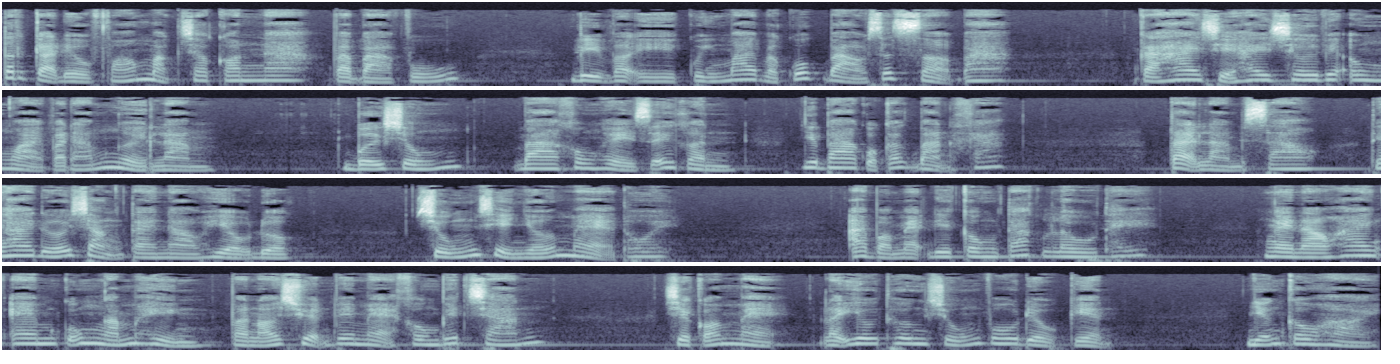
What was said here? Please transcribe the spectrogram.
Tất cả đều phó mặc cho con Na và bà Vú. Vì vậy, Quỳnh Mai và Quốc Bảo rất sợ ba. Cả hai chỉ hay chơi với ông ngoại và đám người làm. Với chúng, Ba không hề dễ gần Như ba của các bạn khác. Tại làm sao thì hai đứa chẳng tài nào hiểu được. Chúng chỉ nhớ mẹ thôi. Ai bảo mẹ đi công tác lâu thế? Ngày nào hai anh em cũng ngắm hình Và nói chuyện với mẹ không biết chán. Chỉ có mẹ là yêu thương chúng vô điều kiện. Những câu hỏi,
